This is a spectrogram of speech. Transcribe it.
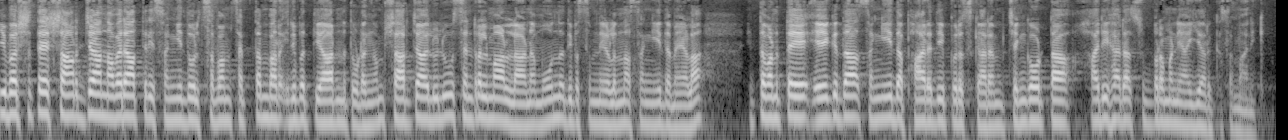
ഈ വർഷത്തെ ഷാർജ നവരാത്രി സംഗീതോത്സവം സെപ്റ്റംബർ ഇരുപത്തിയാറിന് തുടങ്ങും. ഷാർജ ലുലു സെൻട്രൽ മാളിലാണ് മൂന്ന് ദിവസം നീളുന്ന സംഗീതമേള. ഇത്തവണത്തെ ഏകതാ സംഗീത ഭാരതി പുരസ്കാരം ചെങ്കോട്ട ഹരിഹര സുബ്രഹ്മണ്യ അയ്യർക്ക് സമ്മാനിക്കും.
